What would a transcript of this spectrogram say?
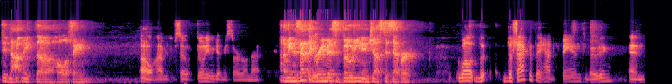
did not make the Hall of Fame? Oh, I'm so don't even get me started on that. I mean, is that the gravest voting injustice ever? Well, the the fact that they had fans voting and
